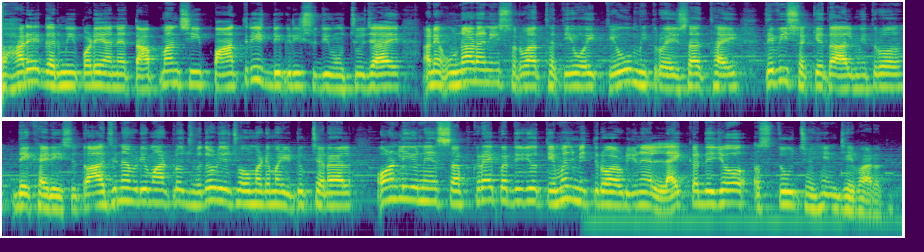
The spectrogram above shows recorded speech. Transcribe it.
ભારે ગરમી પડે અને તાપમાન છે પાંત્રીસ ડિગ્રી સુધી ઊંચું જાય અને ઉનાળાની શરૂઆત થતી હોય તેવો મિત્રો અહેસાસ થાય તેવી શક્યતા હાલ મિત્રો દેખાઈ રહી છે. તો આજના વિડીયોમાં આટલું જ વધુ જોવા માટે મારી યુટ્યુબ ચેનલ ઓનલી યુને સબસ્ક્રાઈબ કરી દેજો. તેમજ મિત્રો આ વિડીયોને લાઇક કરી દેજો. અસ્તુ જય હિન્દ, જય ભારત.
